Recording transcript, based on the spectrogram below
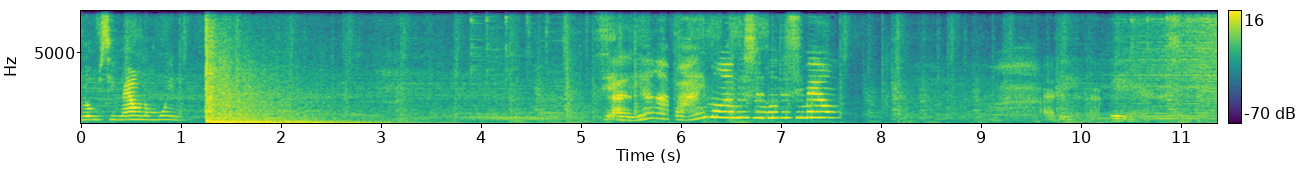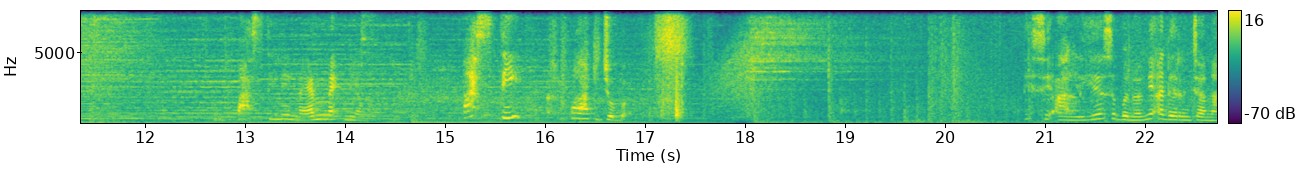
belum si Meong nemuin. Si Alia ngapain mau ambil selimutnya si Meong? Wah, ada yang gak beres. Pasti nih nenek nih yang Pasti. Siapa lagi coba? Ini si Alia sebenarnya ada rencana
